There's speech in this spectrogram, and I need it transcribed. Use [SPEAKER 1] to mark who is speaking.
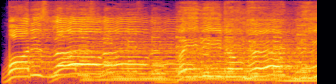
[SPEAKER 1] What is love? Baby, don't hurt me.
